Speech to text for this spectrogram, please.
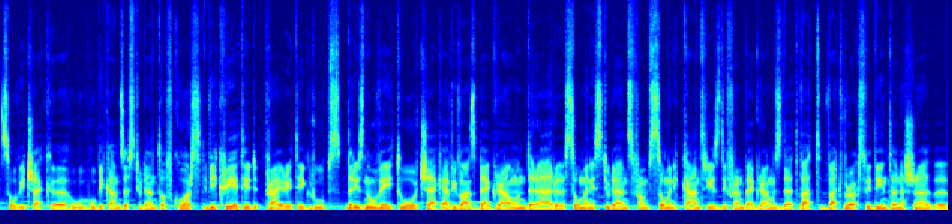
So we check uh, who, who becomes a student, of course. We created priority groups. There is no way to check everyone's background. There are uh, so many students from so many countries, different backgrounds that what, what works with the international, uh,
